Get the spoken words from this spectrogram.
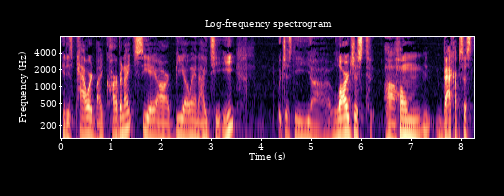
It is powered by Carbonite, C A R B O N I T E, which is the uh, largest uh, home backup system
